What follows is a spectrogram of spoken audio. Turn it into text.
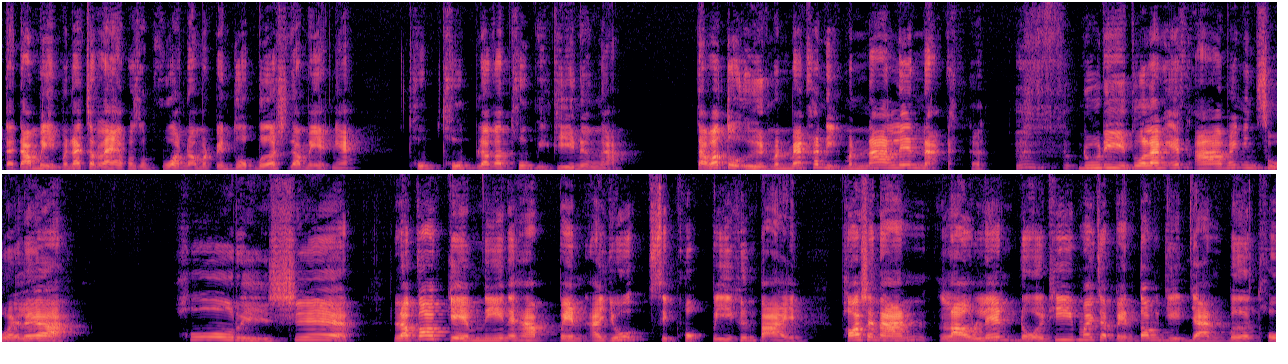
แต่ดาเมจมันน่าจะแรงพอสมควรเนาะมันเป็นตัวเบิร์ชดาเมจไง ทุบๆแล้วก็ทุบอีกทีนึงอะ แต่ว่าตัวอื่นมันแมคานิกมันน่าเล่นน่ะ ดูดีตัวแรง SR แม่งยังสวยเลยอะ Holy shit แล้วก็เกมนี้นะครับเป็นอายุ 16 ปีขึ้นไป เพราะฉะนั้นเราเล่นโดยที่ไม่จะเป็นต้องยืนยันเบอร์โทร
